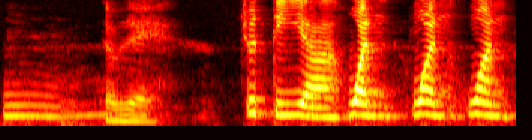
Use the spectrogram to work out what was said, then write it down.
嗯，对不对？就低啊，万万万，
